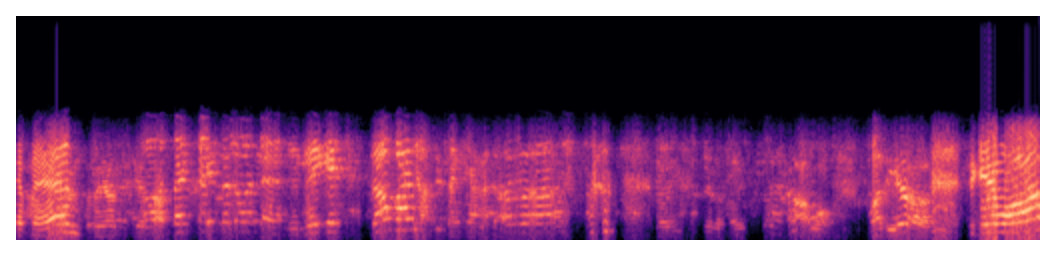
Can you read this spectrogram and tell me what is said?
Kepen. Oh, tayo tayo dalawa na. Sige, lang ba na si Tanya? Mali ah. Sige mo. Na.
